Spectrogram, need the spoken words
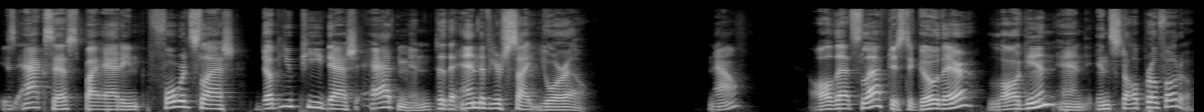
is accessed by adding forward slash wp-admin to the end of your site URL. Now, all that's left is to go there, log in, and install ProPhoto.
